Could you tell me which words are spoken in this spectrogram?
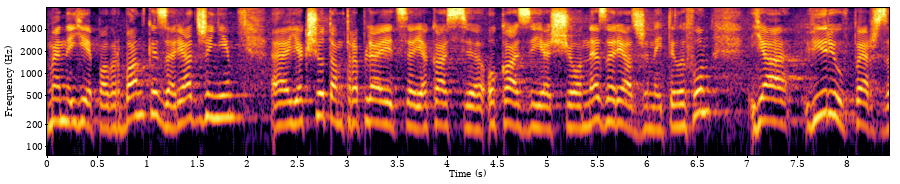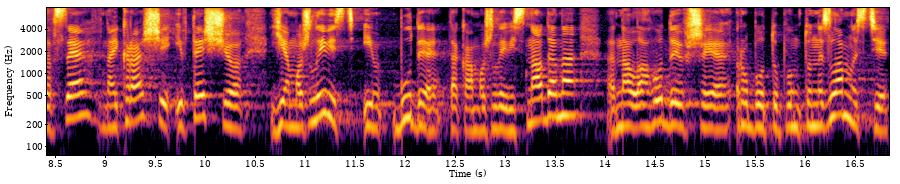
У мене є павербанки заряджені. Е, Якщо там трапляється якась е, оказія, що не заряджений телефон, я вірю перш за все в найкраще і в те, що є можливість, і буде така можливість надана, е, налагодивши роботу пункту незламності.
